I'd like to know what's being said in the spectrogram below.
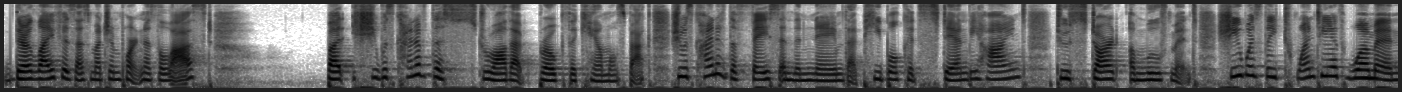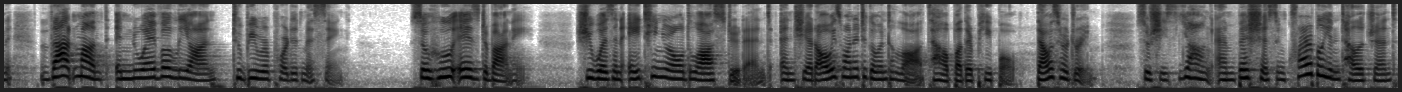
their life is as much important as the last. But she was kind of the straw that broke the camel's back. She was kind of the face and the name that people could stand behind to start a movement. She was the 20th woman that month in Nuevo Leon to be reported missing. So, who is Debanhi? She was an 18 year old law student and she had always wanted to go into law to help other people. That was her dream. So she's young, ambitious, incredibly intelligent,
